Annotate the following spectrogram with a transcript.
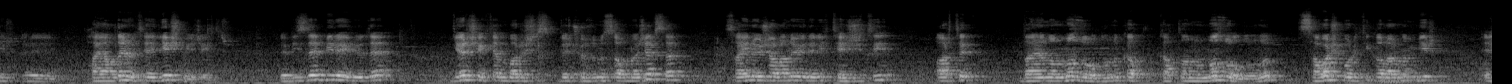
bir e, hayalden öteye geçmeyecektir. Ve bizler 1 Eylül'de gerçekten barışı ve çözümü savunacaksak Sayın Öcalan'a yönelik tecriti artık dayanılmaz olduğunu, katlanılmaz olduğunu, savaş politikalarının bir e,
